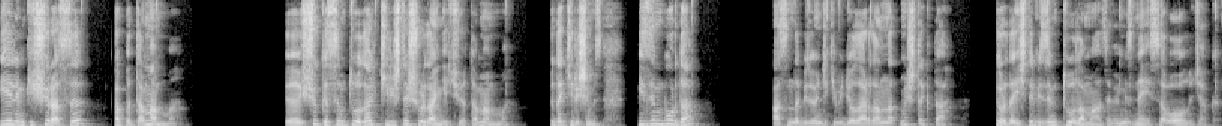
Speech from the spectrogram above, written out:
Diyelim ki şurası kapı tamam mı? Ee, şu kısım tuğla kirişte şuradan geçiyor tamam mı? Şu da kirişimiz. Bizim burada aslında biz önceki videolarda anlatmıştık da şurada işte bizim tuğla malzememiz neyse o olacak.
